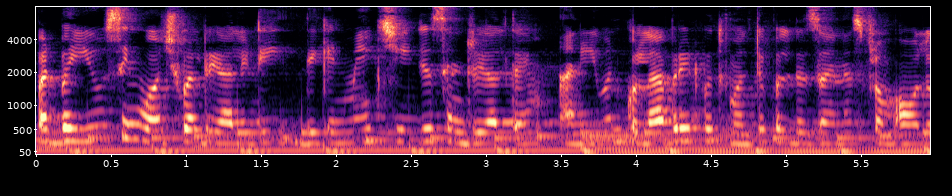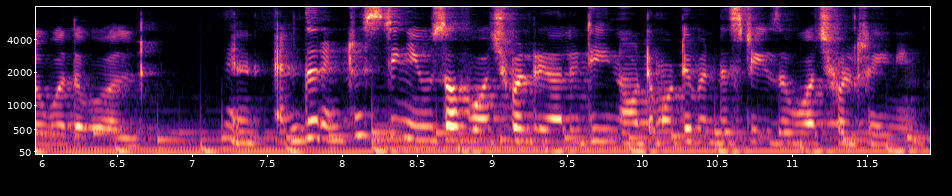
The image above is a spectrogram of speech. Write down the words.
But by using virtual reality, they can make changes in real time and even collaborate with multiple designers from all over the world. And another interesting use of virtual reality in automotive industry is a virtual training.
